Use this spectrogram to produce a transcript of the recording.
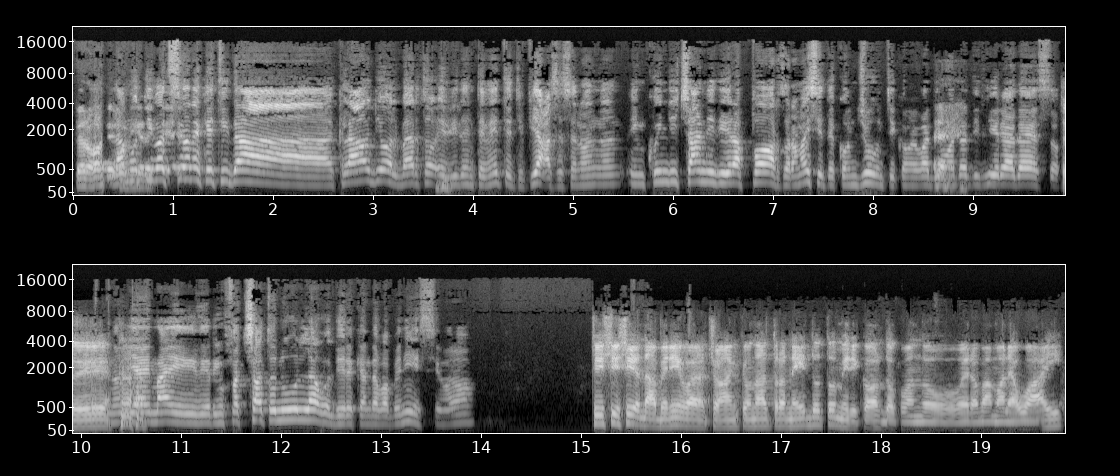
Però devo la motivazione che... ti dà Claudio, Alberto, evidentemente ti piace. Se non, in 15 anni di rapporto, oramai siete congiunti, come va di Eh. moda di dire adesso, Sì. non gli hai mai rinfacciato nulla, vuol dire che andava benissimo, no? Sì, sì, sì, andava bene. Guarda, C'ho anche un altro aneddoto. Mi ricordo quando eravamo alle Hawaii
